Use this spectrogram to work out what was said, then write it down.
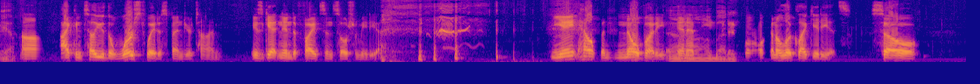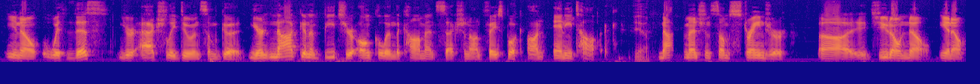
Yeah. Uh, I can tell you the worst way to spend your time is getting into fights in social media. you ain't helping nobody, oh, and at the end, we're all going to look like idiots. So, you know, with this, you're actually doing some good. You're not going to beat your uncle in the comments section on Facebook on any topic. Yeah. Not to mention some stranger uh, that you don't know, you know,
